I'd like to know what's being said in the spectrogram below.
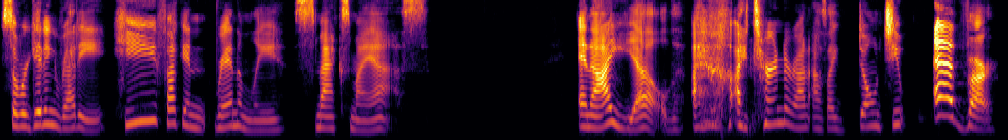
so we're getting ready he fucking randomly smacks my ass and i yelled i i turned around i was like don't you ever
